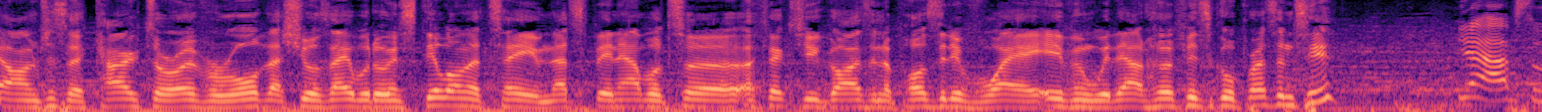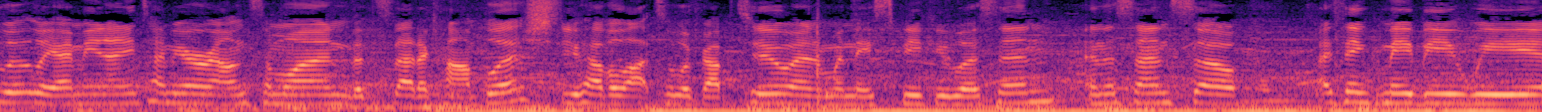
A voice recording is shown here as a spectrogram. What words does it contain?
um, just her character overall that she was able to instill on the team that's been able to affect you guys in a positive way, even without her physical presence here? Yeah, absolutely. I mean, anytime you're around someone that's that accomplished, you have a lot to look up to, and when they speak, you listen in a sense. So I think maybe we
